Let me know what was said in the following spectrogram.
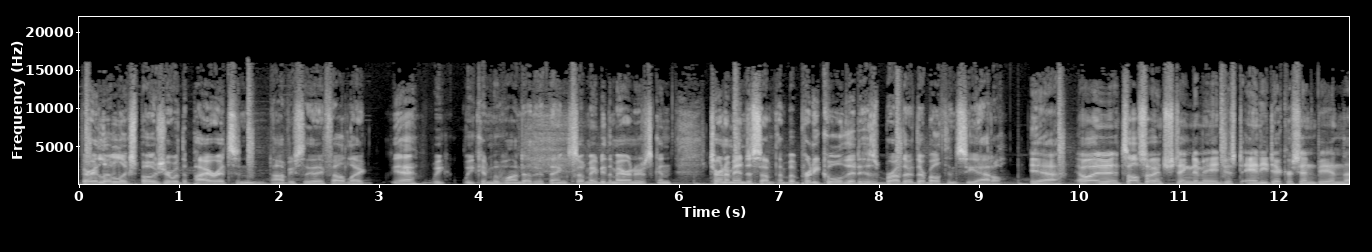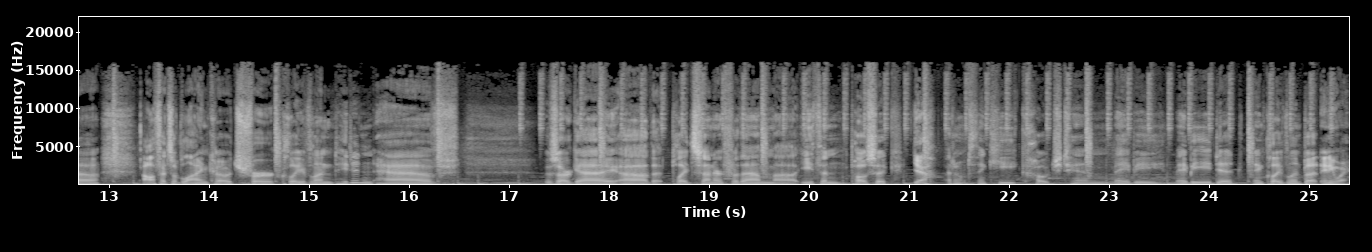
very little exposure with the Pirates, and obviously they felt like yeah we we can move on to other things. So maybe the Mariners can turn him into something. But pretty cool that his brother they're both in Seattle. Yeah. Oh, and it's also interesting to me just Andy Dickerson being the offensive line coach for Cleveland. He didn't have who's our guy uh, that played center for them, uh, Ethan Pocic. Yeah. I don't think he coached him. Maybe, maybe he did in Cleveland. But anyway,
